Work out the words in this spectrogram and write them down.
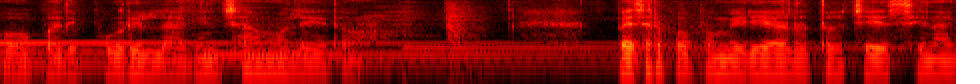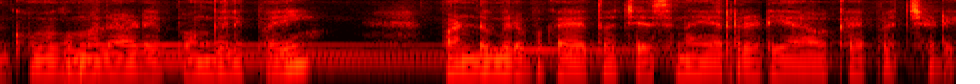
ఓ పది పూరీలు లాగించామో లేదో. పెసరపప్పు మిరియాలతో చేసిన గుమగుమలాడే పొంగలిపై పండు మిరపకాయతో చేసిన ఎర్రటి ఆవకాయ పచ్చడి.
